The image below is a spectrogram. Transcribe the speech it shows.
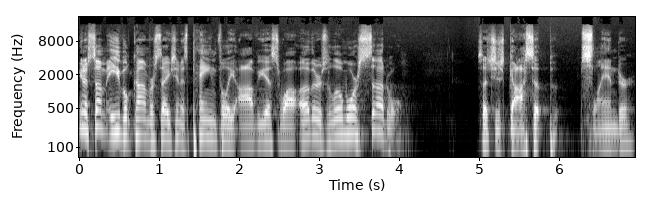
You know, some evil conversation is painfully obvious, while others a little more subtle, such as gossip, slander,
